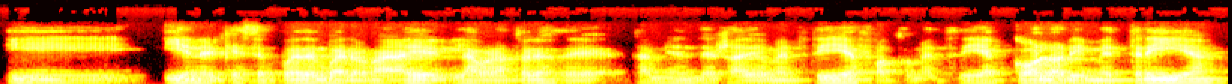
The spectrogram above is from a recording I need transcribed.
Y, y en el que se pueden, bueno, hay laboratorios de, también de radiometría, fotometría, colorimetría,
